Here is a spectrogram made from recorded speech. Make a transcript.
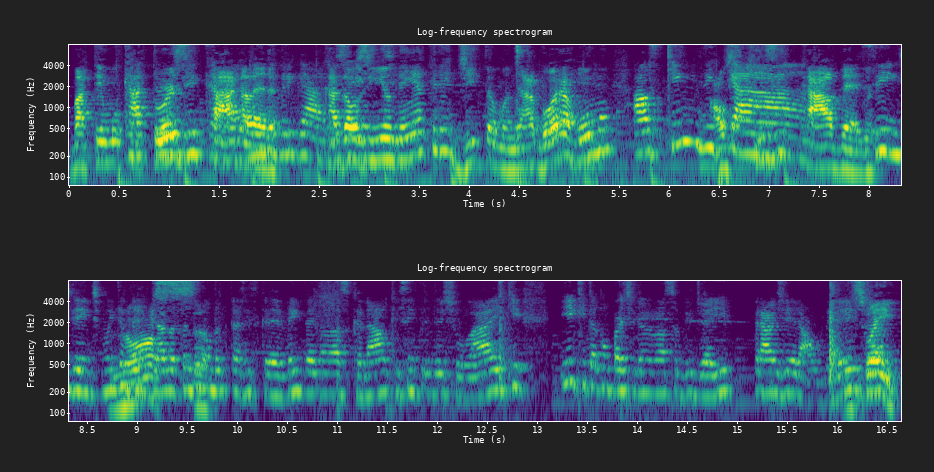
Batemos 14k, 14K, galera. muito obrigada, Casalzinho gente. nem acredita, mano. Agora rumo Aos 15k. aos 15k, velho. Sim, gente, muito Nossa. obrigada a todo mundo que tá se inscrevendo aí no nosso canal, que sempre deixa o like e que tá compartilhando o nosso vídeo aí pra geral, beleza? Isso aí.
